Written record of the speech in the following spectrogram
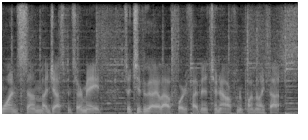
once some adjustments are made. So typically I allow 45 minutes to an hour for an appointment like that.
